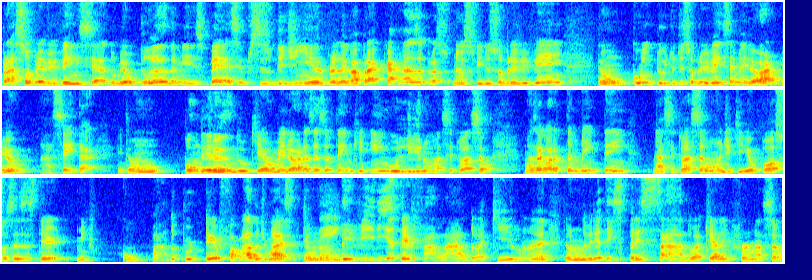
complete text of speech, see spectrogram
para sobrevivência do meu clã, da minha espécie, eu preciso de dinheiro para levar para casa, para meus filhos sobreviverem. Então, com o intuito de sobrevivência, é melhor eu aceitar. Então, ponderando o que é o melhor, às vezes eu tenho que engolir uma situação. Mas agora também tem a situação onde que eu posso às vezes ter me culpado por ter falado demais. Então também. não deveria ter falado aquilo, né? Então não deveria ter expressado aquela informação.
